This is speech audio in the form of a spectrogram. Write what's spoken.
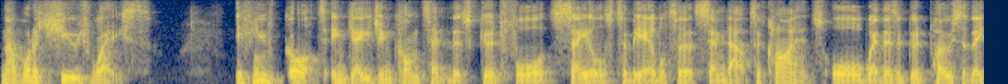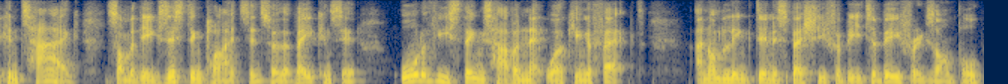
Now, what a huge waste. If you've got engaging content that's good for sales to be able to send out to clients, or where there's a good post that they can tag some of the existing clients in so that they can see it, all of these things have a networking effect. And on LinkedIn, especially for B2B, for example,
